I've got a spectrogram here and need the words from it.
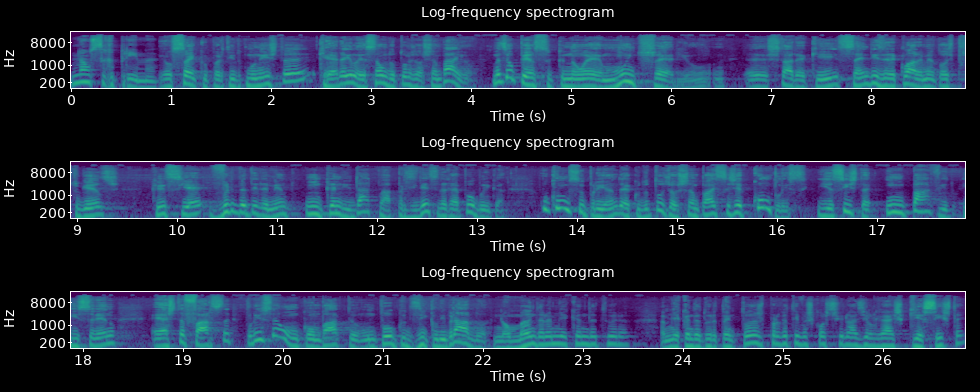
não se reprime. Eu sei que o Partido Comunista quer a eleição do Dr. Jorge Sampaio, mas eu penso que não é muito sério eh, estar aqui sem dizer claramente aos portugueses que se é verdadeiramente um candidato à presidência da República. O que me surpreende é que o Dr. Jorge Sampaio seja cúmplice e assista impávido e sereno a esta farsa. Por isso é um combate um pouco desequilibrado. Não manda na minha candidatura. A minha candidatura tem todas as prerrogativas constitucionais e legais que assistem.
